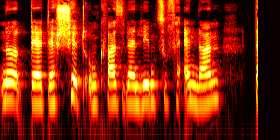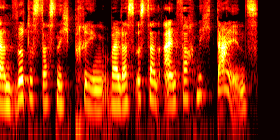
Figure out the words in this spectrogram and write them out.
ne, der, der Shit, um quasi dein Leben zu verändern, dann wird es das nicht bringen, weil das ist dann einfach nicht deins.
